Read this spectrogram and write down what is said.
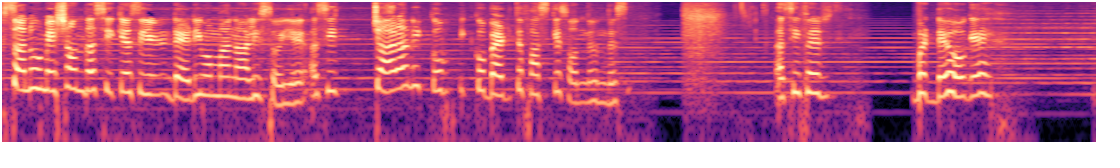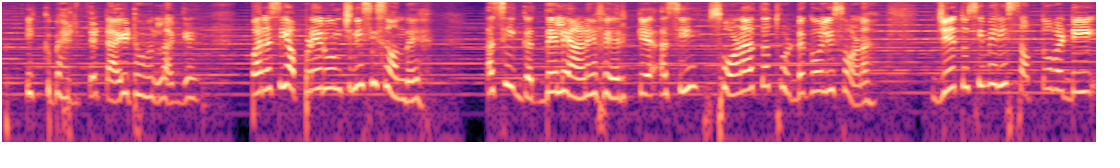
ਸਾਨੂੰ ਹਮੇਸ਼ਾ ਹੁੰਦਾ ਸੀ ਕਿ ਅਸੀਂ ਡੈਡੀ ਮਮਾ ਨਾਲ ਹੀ ਸੋਈਏ। ਅਸੀਂ ਚਾਰਾਂ ਨੇ ਇੱਕੋ ਇੱਕੋ ਬੈੱਡ ਤੇ ਫਸ ਕੇ ਸੌਂਦੇ ਹੁੰਦੇ ਸੀ। ਅਸੀਂ ਫਿਰ ਵੱਡੇ ਹੋ ਗਏ। ਇੱਕ ਬੈੱਡ ਤੇ ਟਾਈਟ ਹੋਣ ਲੱਗ ਗਏ। ਪਰ ਅਸੀਂ ਆਪਣੇ ਰੂਮ 'ਚ ਨਹੀਂ ਸੀ ਸੌਂਦੇ। ਅਸੀਂ ਗੱਦੇ ਲਿਆਣੇ ਫੇਰ ਕਿ ਅਸੀਂ ਸੋਣਾ ਤਾਂ ਤੁਹਾਡੇ ਕੋਲ ਹੀ ਸੋਣਾ। ਜੇ ਤੁਸੀਂ ਮੇਰੀ ਸਭ ਤੋਂ ਵੱਡੀ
